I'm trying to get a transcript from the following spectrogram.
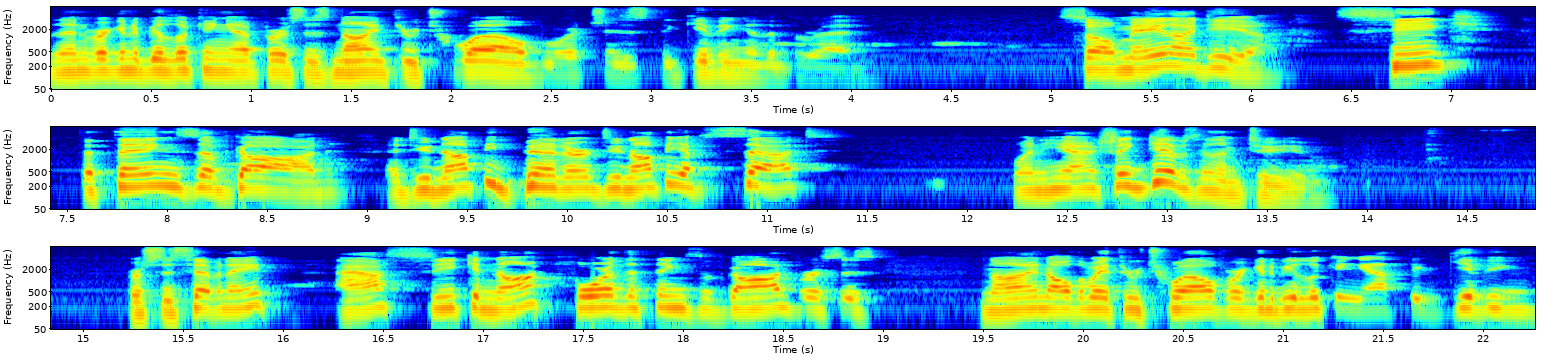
Then we're going to be looking at verses 9 through 12, which is the giving of the bread. So, main idea seek the things of God and do not be bitter, do not be upset when He actually gives them to you. Verses 7 8 ask, seek, and knock for the things of God. Verses 9 all the way through 12, we're going to be looking at the giving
